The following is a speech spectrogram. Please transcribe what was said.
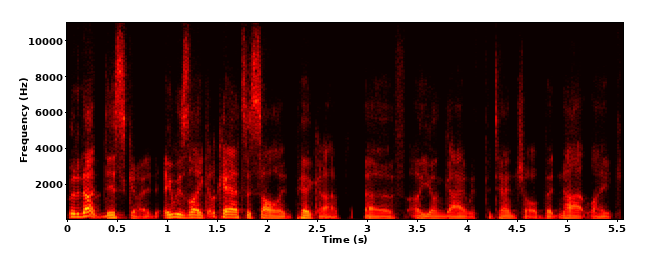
but not this good. It was like, okay, that's a solid pickup of a young guy with potential, but not like,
